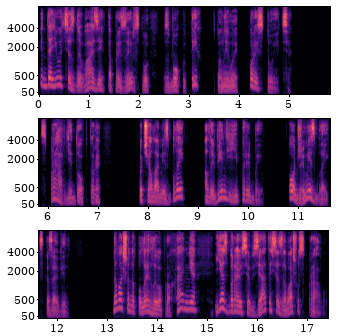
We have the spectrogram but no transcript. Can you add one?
піддаються зневазі та презирству з боку тих, хто ними користується. Справді, докторе, почала міс Блейк, але він її перебив. Отже, міс Блейк, сказав він, на ваше наполегливе прохання я збираюся взятися за вашу справу.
